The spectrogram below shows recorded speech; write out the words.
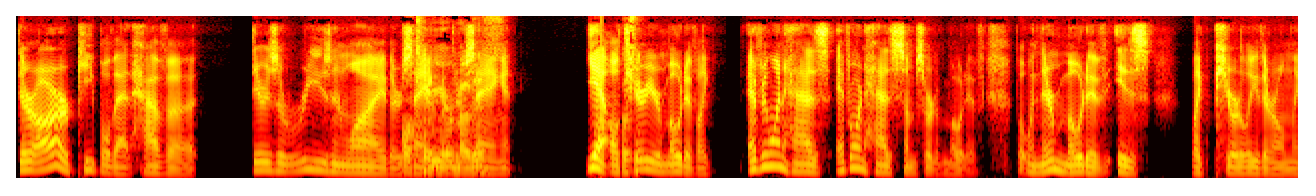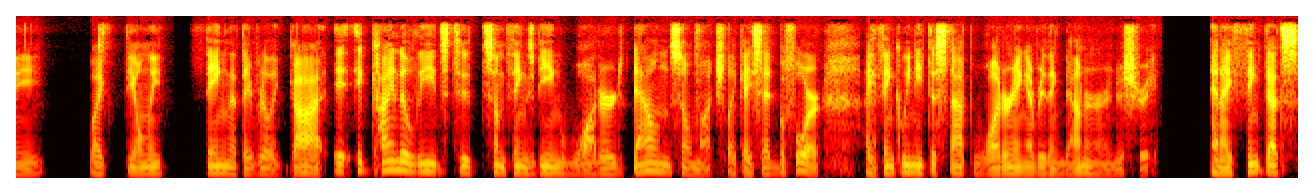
there are people that have a, there's a reason why they're saying what they're motive? saying it. Yeah, ulterior motive. Like everyone has, everyone has some sort of motive, but when their motive is like purely their only, like the only thing that they've really got, it, it kind of leads to some things being watered down so much. Like I said before, I think we need to stop watering everything down in our industry. And I think that's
